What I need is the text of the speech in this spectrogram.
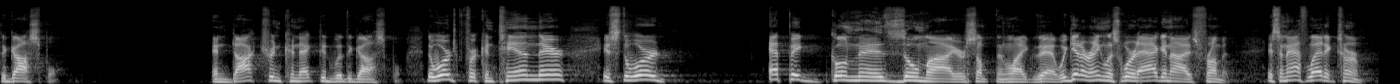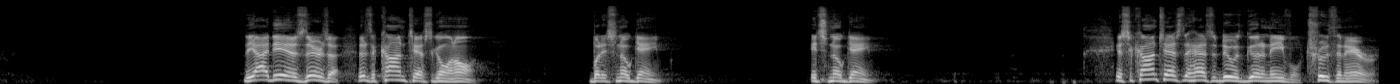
the gospel, and doctrine connected with the gospel. The word for contend there, it's the word epagonizomai or something like that. We get our English word agonize from it. It's an athletic term. The idea is there's a, there's a contest going on, but it's no game. It's no game. It's a contest that has to do with good and evil, truth and error,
